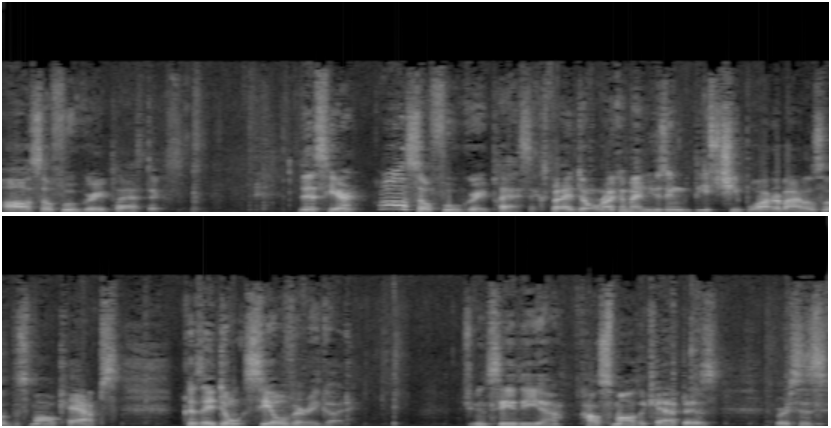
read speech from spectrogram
also food grade plastics. This here, also food grade plastics, but I don't recommend using these cheap water bottles with the small caps because they don't seal very good. As you can see the uh, how small the cap is versus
